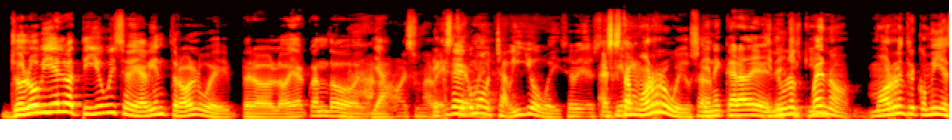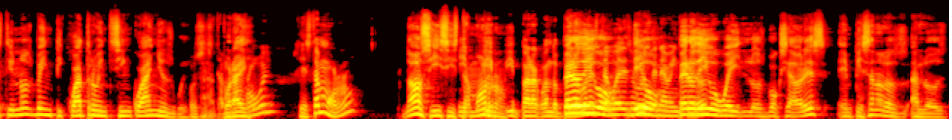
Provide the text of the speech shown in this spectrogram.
Yo lo vi el batillo, güey, se veía bien troll, güey. Pero lo veía cuando Ah, ya. no, es una es que se bestia, ve como chavillo, güey. o sea, es que tiene- está morro, güey. O sea, tiene cara de. tiene de unos, chiquillo. bueno, morro entre comillas, tiene unos 24, 25 años, güey. pues Ah, está por ahí. morro, güey. Sí está morro. No, sí, sí está y- morro. Y, para cuando pero con digo, este güey digo, pero 22. digo, güey, los boxeadores empiezan a los, a los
